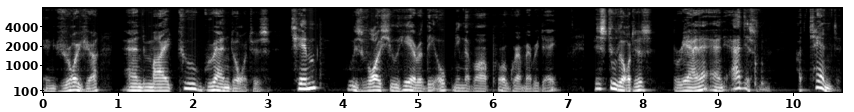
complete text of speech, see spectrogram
in Georgia, and my two granddaughters, Tim, whose voice you hear at the opening of our program every day, his two daughters, Brianna and Addison, attend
